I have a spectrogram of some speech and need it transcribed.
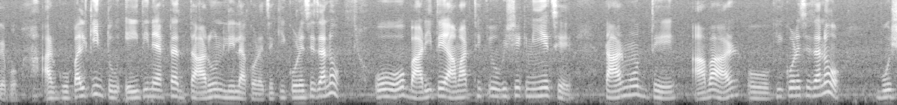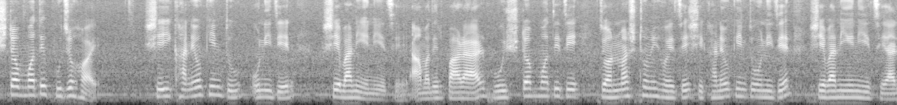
দেব। আর গোপাল কিন্তু এই দিনে একটা দারুণ লীলা করেছে। কি করেছে জানো? ও বাড়িতে আমার থেকে অভিষেক নিয়েছে, তার মধ্যে আবার ও কি করেছে জানো? বৈষ্ণব মতে পুজো হয়, সেইখানেও কিন্তু ও নিজের সেবা নিয়ে নিয়েছে। আমাদের পাড়ার বৈষ্ণব মতে যে জন্মাষ্টমী হয়েছে, সেখানেও কিন্তু ও নিজের সেবা নিয়ে নিয়েছে। আর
